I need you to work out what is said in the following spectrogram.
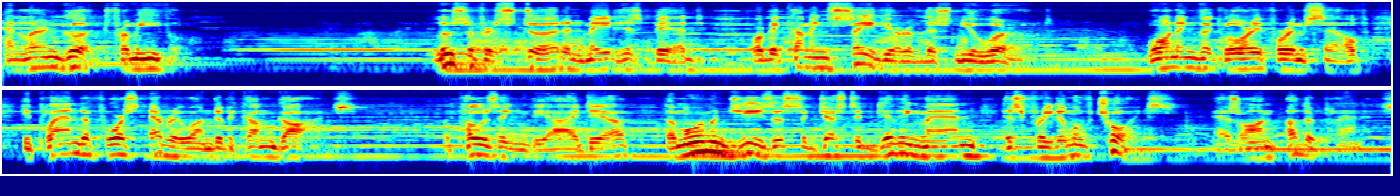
and learn good from evil. Lucifer stood and made his bid for becoming savior of this new world. Wanting the glory for himself, he planned to force everyone to become gods. Opposing the idea, the Mormon Jesus suggested giving man his freedom of choice, as on other planets.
